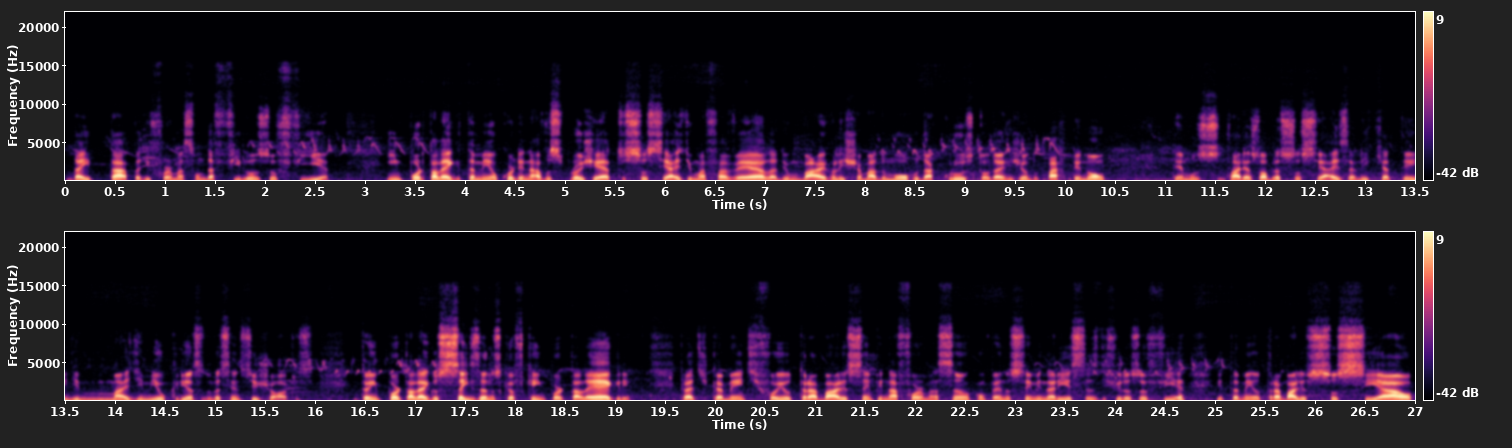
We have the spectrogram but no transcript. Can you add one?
da etapa de formação da filosofia. Em Porto Alegre também eu coordenava os projetos sociais de uma favela, de um bairro ali chamado Morro da Cruz, toda a região do Partenon. Temos várias obras sociais ali que atendem mais de mil crianças, adolescentes e jovens. Então, em Porto Alegre, os seis anos que eu fiquei em Porto Alegre, praticamente foi o trabalho sempre na formação, acompanhando seminaristas de filosofia e também o trabalho social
